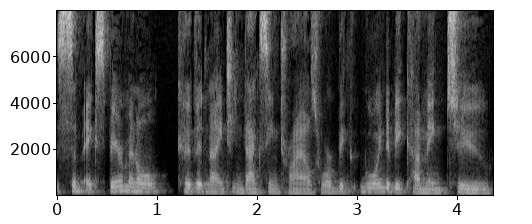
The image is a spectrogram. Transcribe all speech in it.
some experimental COVID 19 vaccine trials were be- going to be coming to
